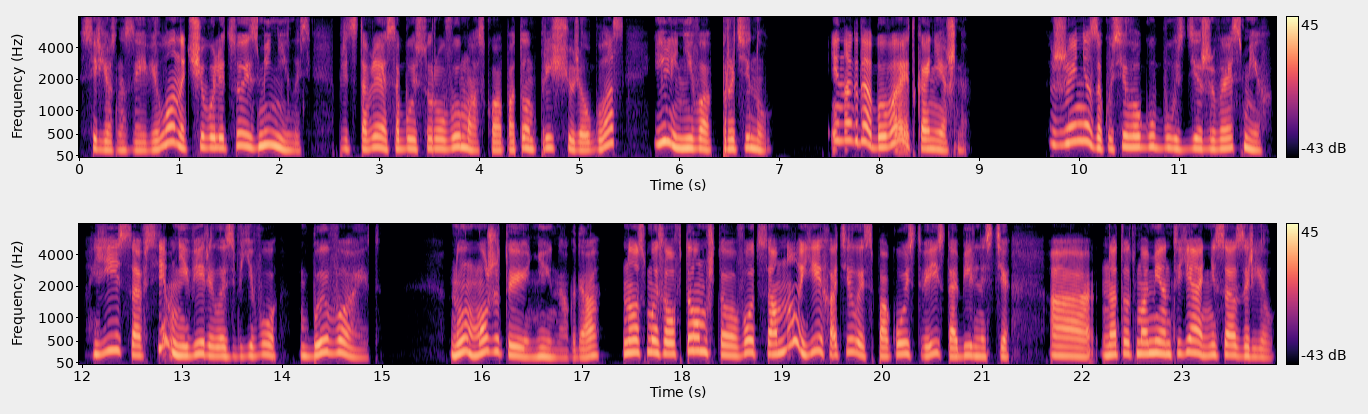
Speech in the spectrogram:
серьезно заявил он, отчего лицо изменилось, представляя собой суровую маску, а потом прищурил глаз и лениво протянул. Иногда бывает, конечно. Женя закусила губу, сдерживая смех. Ей совсем не верилось в его «бывает». Ну, может, и не иногда. Но смысл в том, что вот со мной ей хотелось спокойствия и стабильности, а на тот момент я не созрел.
